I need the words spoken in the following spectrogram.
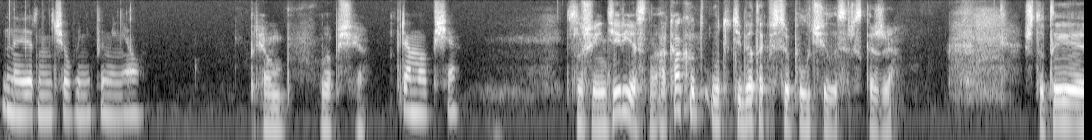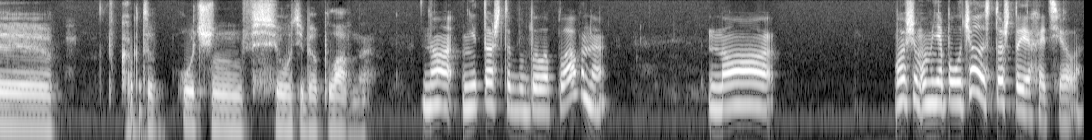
наверное, ничего бы не поменяла. Прям вообще. Прям вообще. Слушай, интересно, а как вот, вот у тебя так все получилось, расскажи. Что ты как-то очень все у тебя плавно. Но не то чтобы было плавно, но... В общем, у меня получалось то, что я хотела.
